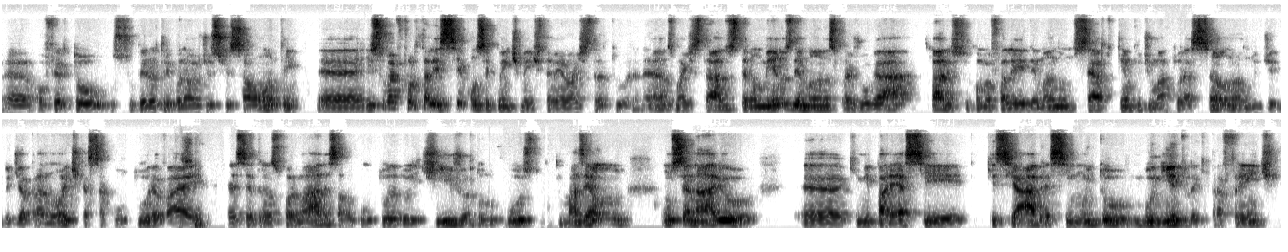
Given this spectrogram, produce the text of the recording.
é, ofertou o Superior Tribunal de Justiça ontem, é, isso vai fortalecer, consequentemente, também a magistratura. Né? Os magistrados terão menos demandas para julgar. Claro, isso, como eu falei, demanda um certo tempo de maturação, não, do dia, dia para a noite, que essa cultura vai é, ser transformada, essa cultura do litígio a todo custo. Mas é um, um cenário é, que me parece que se abre assim muito bonito daqui para frente.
